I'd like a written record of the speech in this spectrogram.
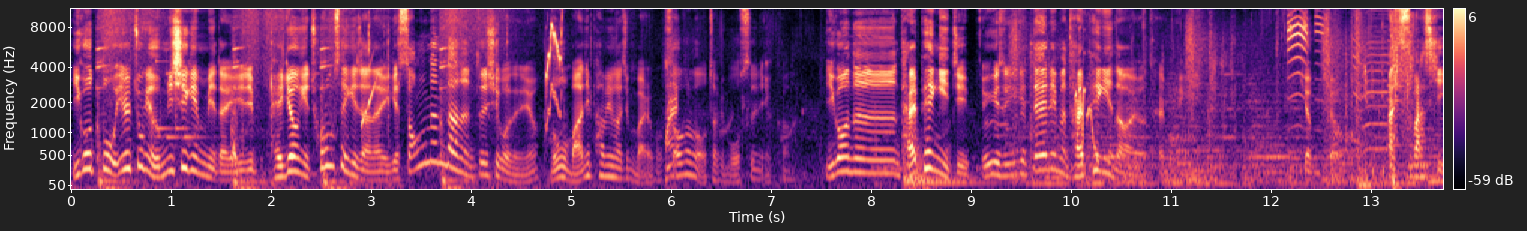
이것도 일종의 음식입니다. 이 배경이 초록색이잖아요. 이게 썩는다는 뜻이거든요. 너무 많이 파밍하지 말고 썩으면 어차피 못 쓰니까. 이거는 달팽이 집. 여기서 이게 때리면 달팽이 나와요. 달팽이. 귀엽죠. 아 스바시.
